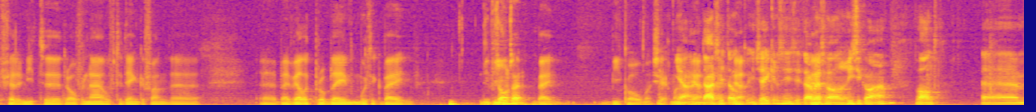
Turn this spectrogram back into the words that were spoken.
verder niet eh, erover na hoeft te denken van... eh, eh, bij welk probleem moet ik bij Die persoon zijn. bij wie komen, zeg maar. Ja, en daar zit ook, ja. in zekere zin zit daar Ja. best wel een risico aan. Want ehm,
